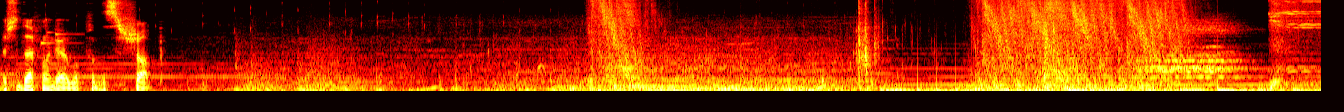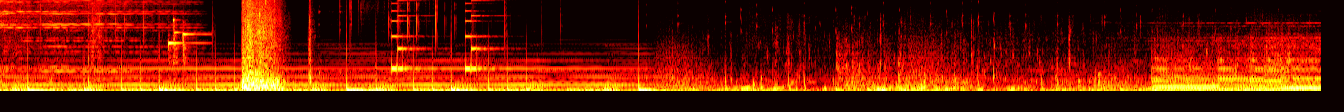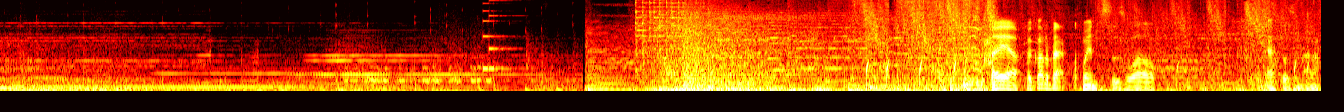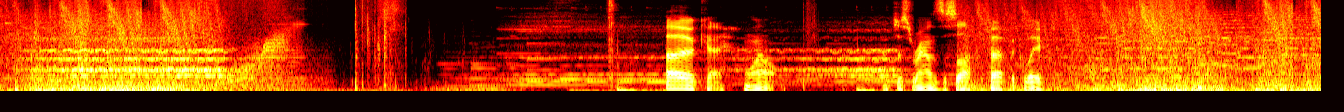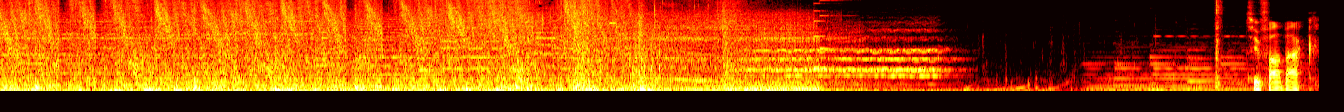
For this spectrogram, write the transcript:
I should definitely go look for this shop. Forgot about Quints as well. That doesn't matter. Okay, well. That just rounds this off perfectly. Too far back.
